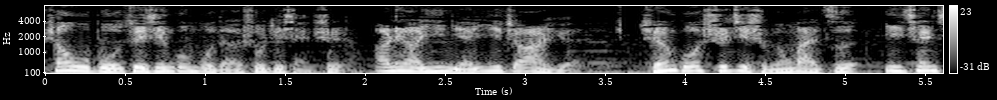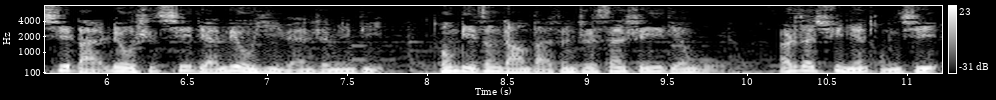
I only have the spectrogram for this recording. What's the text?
商务部最新公布的数据显示，2021年1至2月。全国实际使用外资一千七百六十七点六亿元人民币，同比增长百分之三十一点五。而在去年同期，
